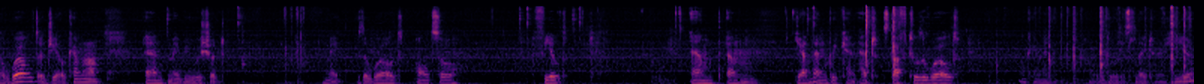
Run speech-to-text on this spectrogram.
a world a GL camera and maybe we should make the world also a field. And um, yeah then we can add stuff to the world. Okay maybe I will do this later here.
